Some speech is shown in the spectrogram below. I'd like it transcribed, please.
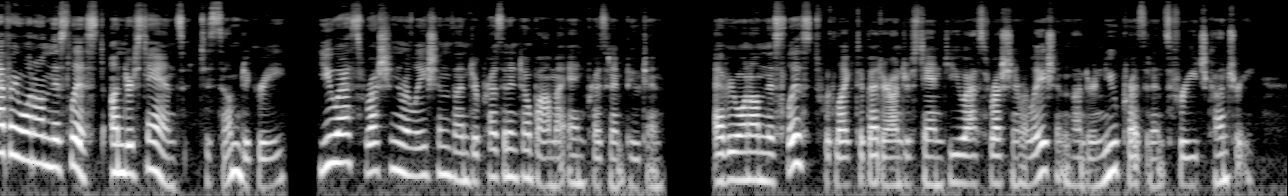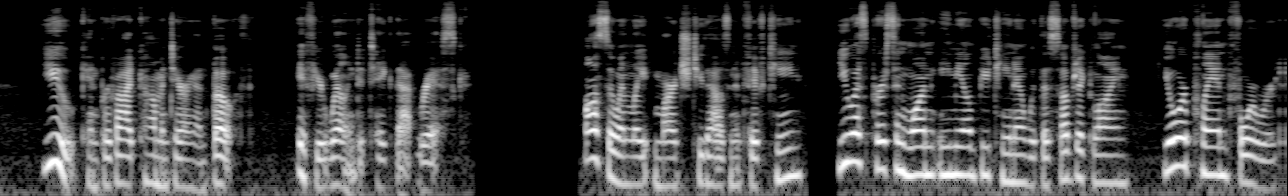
Everyone on this list understands, to some degree, U.S. Russian relations under President Obama and President Putin. Everyone on this list would like to better understand U.S. Russian relations under new presidents for each country. You can provide commentary on both, if you're willing to take that risk. Also in late March 2015, U.S. Person 1 emailed Butina with the subject line, Your Plan Forward.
